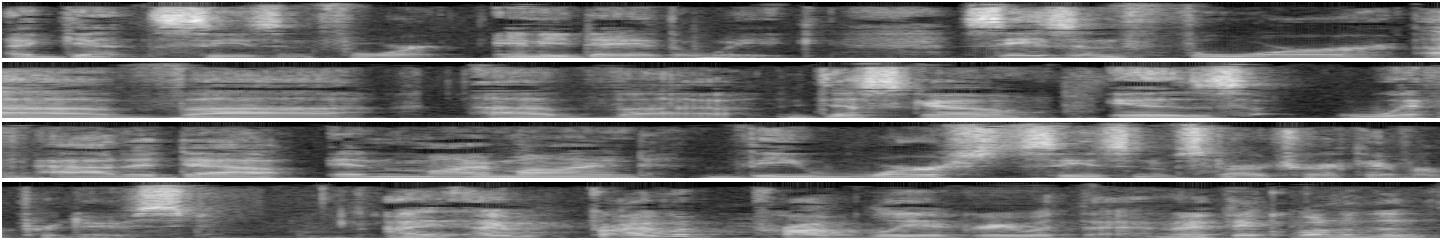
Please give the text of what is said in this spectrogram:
against season four any day of the week. Season four of uh, of uh, Disco is without a doubt, in my mind, the worst season of Star Trek ever produced. I, I I would probably agree with that, and I think one of the,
